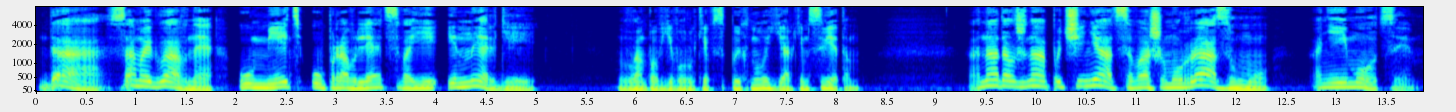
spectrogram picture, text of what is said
«Да, самое главное — уметь управлять своей энергией». Лампа в его руке вспыхнула ярким светом. «Она должна подчиняться вашему разуму, а не эмоциям».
